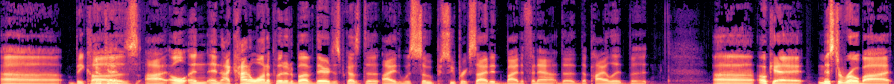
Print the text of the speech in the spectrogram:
Uh, because I oh, and and I kind of want to put it above there just because the I was so super excited by the finale, the the pilot, but uh, okay, Mr. Robot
